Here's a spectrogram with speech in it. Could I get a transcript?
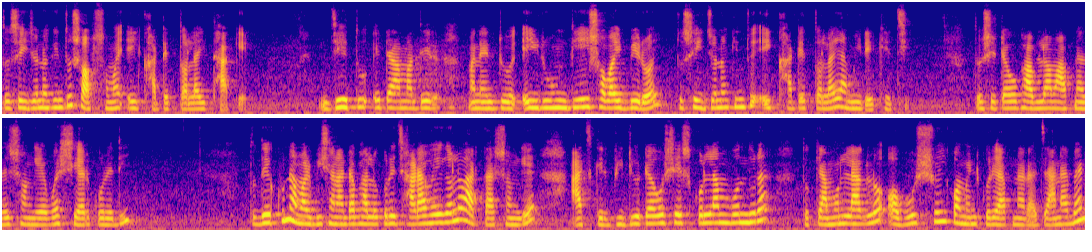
তো সেই জন্য কিন্তু সব সময় এই খাটের তলায় থাকে। যেহেতু এটা আমাদের মানে এই রুম দিয়েই সবাই বেরোয়, তো সেই জন্য কিন্তু এই খাটের তলায় আমি রেখেছি। তো সেটাও ভাবলাম আপনাদের সঙ্গে একবার শেয়ার করে দিই। তো দেখুন, আমার বিছানাটা ভালো করে ঝাড়া হয়ে গেল আর তার সঙ্গে আজকের ভিডিওটাও শেষ করলাম বন্ধুরা। তো কেমন লাগল অবশ্যই কমেন্ট করে আপনারা জানাবেন।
